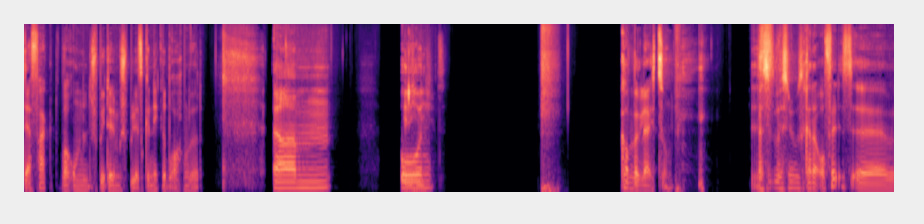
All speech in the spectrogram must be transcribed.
der Fakt, warum später im Spiel das Genick gebrochen wird. Ähm, und kommen wir gleich zu. Was, was mir gerade auffällt, ist, äh,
